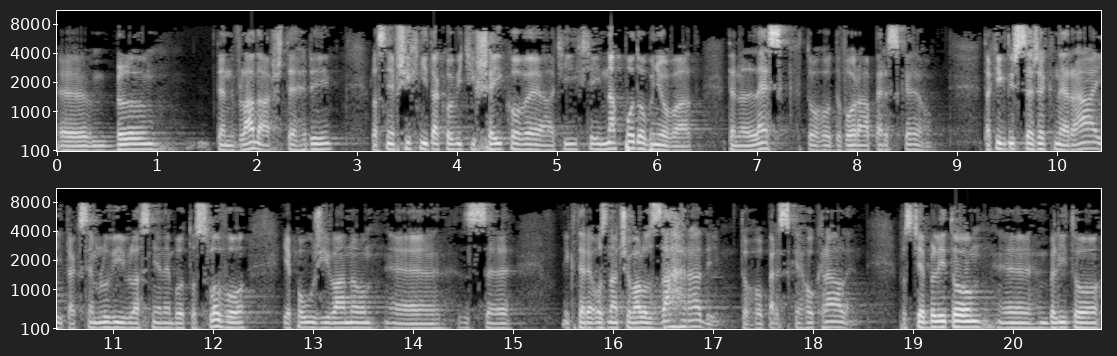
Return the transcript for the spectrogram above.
Ehm, byl ten vladař tehdy, vlastně všichni takoví ti šejkové a ti chtějí napodobňovat ten lesk toho dvora perského. Taky když se řekne ráj, tak se mluví vlastně, nebo to slovo je používáno, eh, z, které označovalo zahrady toho perského krále. Prostě byli to, eh, byli to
